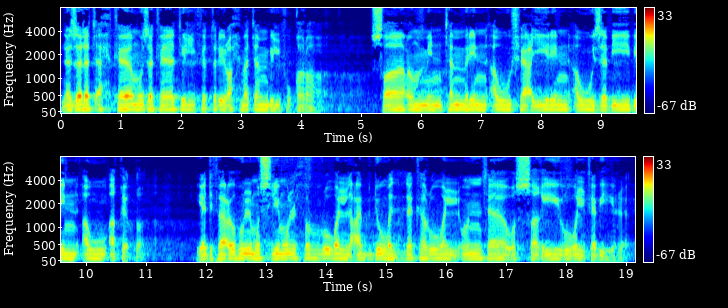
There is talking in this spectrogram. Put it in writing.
نزلت أحكام زكاة الفطر رحمة بالفقراء. صاع من تمر أو شعير أو زبيب أو أقط. يدفعه المسلم الحر والعبد والذكر والأنثى والصغير والكبير.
